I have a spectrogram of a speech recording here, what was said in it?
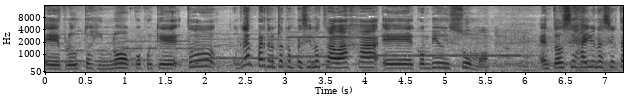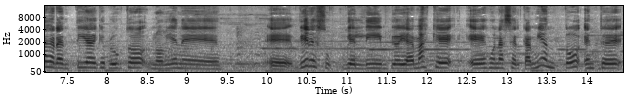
eh, productos inocuos, porque todo, gran parte de nuestros campesinos trabaja eh, con bioinsumos. Entonces hay una cierta garantía de que el producto no viene, eh, viene bien limpio y además que es un acercamiento entre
